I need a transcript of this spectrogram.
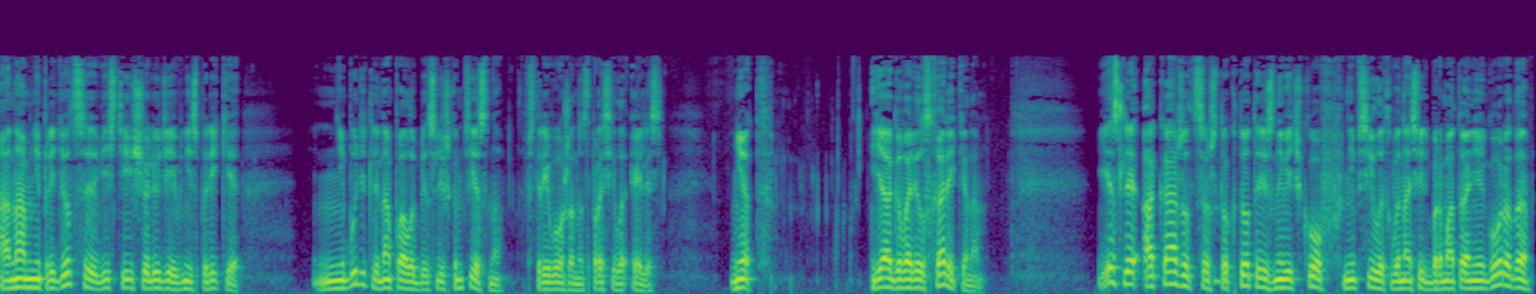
А нам не придется вести еще людей вниз по реке, «Не будет ли на палубе слишком тесно?» — встревоженно спросила Элис. «Нет. Я говорил с Харикином. Если окажется, что кто-то из новичков не в силах выносить бормотание города,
